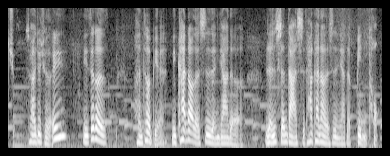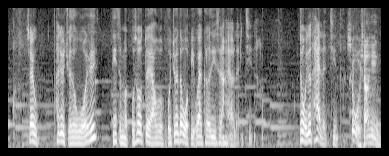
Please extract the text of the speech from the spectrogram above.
久，所以他就觉得，哎，你这个很特别，你看到的是人家的人生大事，他看到的是人家的病痛，所以他就觉得我，哎，你怎么？我说对啊，我我觉得我比外科医生还要冷静啊，所以我就太冷静了。所以我相信，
